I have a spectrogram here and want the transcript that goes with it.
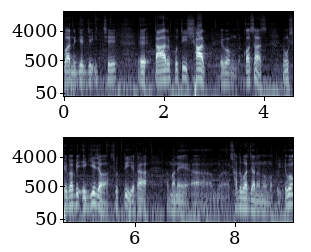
বা নিজের যে ইচ্ছে তার প্রতি শার্প এবং কসাস এবং সেভাবে এগিয়ে যাওয়া, সত্যি এটা মানে সাধুবাদ জানানোর মতোই। এবং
